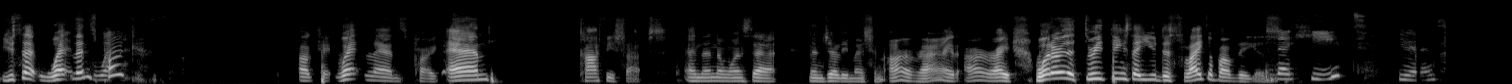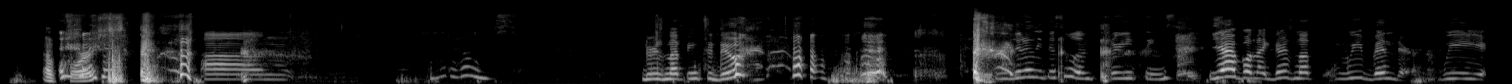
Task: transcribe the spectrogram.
you said Wetlands Yes, Park. wetlands. Okay, wetlands park and coffee shops, and then the ones that Nanjeli mentioned. All right, all right. What are the three things that you dislike about Vegas? The heat. yes. Of course. Um, what else? There's nothing to do. Literally just on three things. yeah, but like there's not we've been there. We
